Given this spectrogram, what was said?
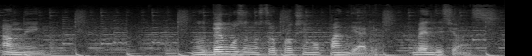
Amén. Nos vemos en nuestro próximo pan diario. Bendiciones.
